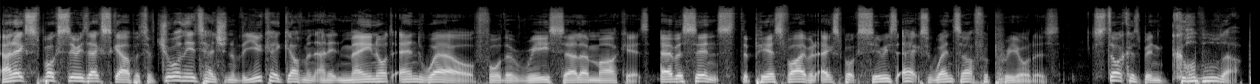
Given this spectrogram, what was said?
and Xbox Series X scalpers have drawn the attention of the UK government, and it may not end well for the reseller market. Ever since the PS5 and Xbox Series X went up for pre orders, stock has been gobbled up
